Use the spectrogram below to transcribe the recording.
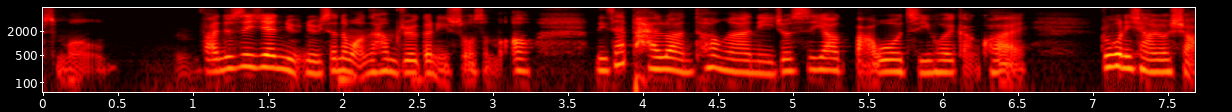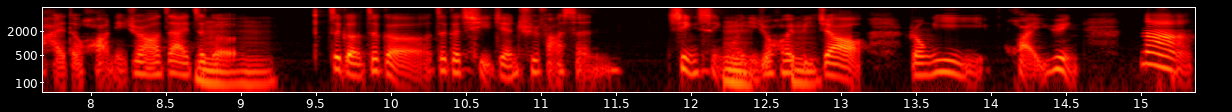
什么，嗯反正就是一些女女生的网站，他们就会跟你说什么哦，你在排卵痛啊，你就是要把握机会，赶快。如果你想有小孩的话，你就要在这个、这个这个这个期间去发生性行为，嗯你就会比嗯较容易怀孕。那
